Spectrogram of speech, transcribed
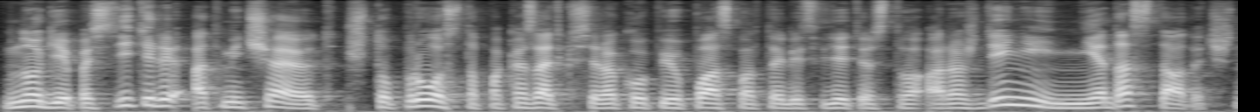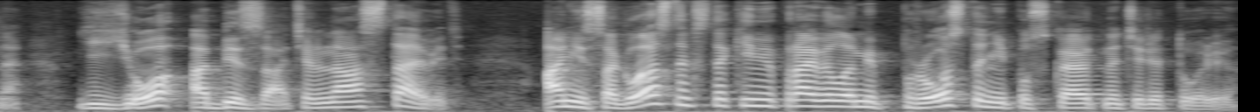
Многие посетители отмечают, что просто показать ксерокопию паспорта или свидетельства о рождении недостаточно. Ее обязательно оставить а несогласных с такими правилами просто не пускают на территорию.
